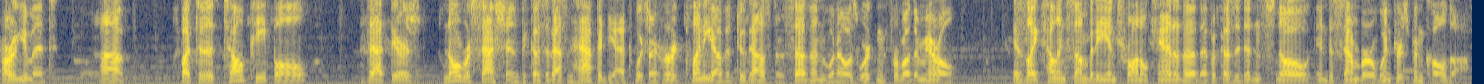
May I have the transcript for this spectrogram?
argument, uh, but to tell people that there's no recession because it hasn't happened yet, which I heard plenty of in 2007 when I was working for Mother Merrill, is like telling somebody in Toronto, Canada that because it didn't snow in December, winter's been called off.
